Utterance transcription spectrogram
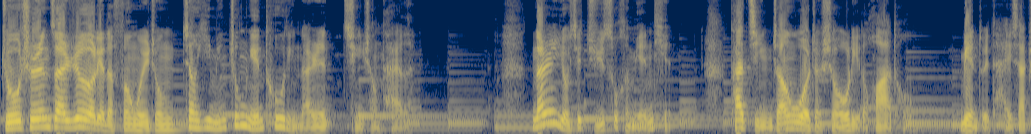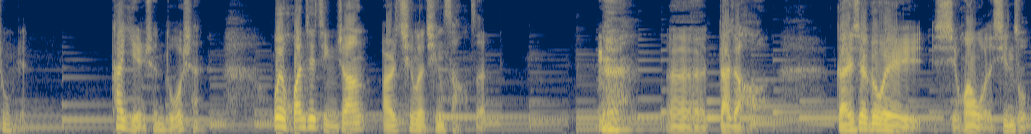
主持人在热烈的氛围中将一名中年秃顶男人请上台来。男人有些局促和腼腆，他紧张握着手里的话筒，面对台下众人，他眼神躲闪，为缓解紧张而清了清嗓子：“ 呃，大家好。”感谢各位喜欢我的新作《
